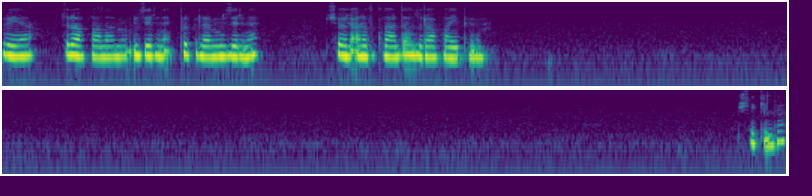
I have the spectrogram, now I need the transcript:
buraya zürafalarımın üzerine pırpırlarımın üzerine şöyle aralıklarda zürafa yapıyorum. Bu şekilde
